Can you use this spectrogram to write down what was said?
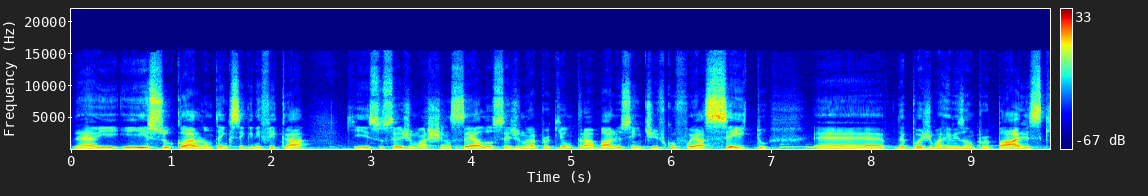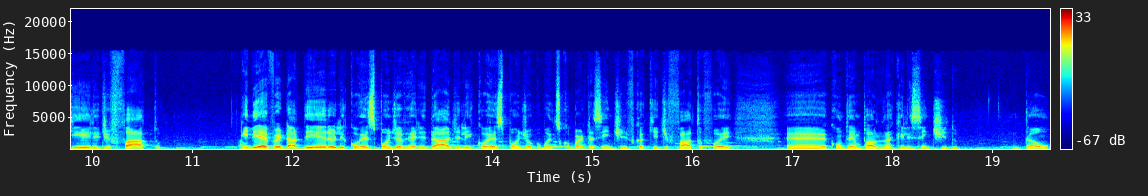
né? E, e, isso, claro, não tem que significar que isso seja uma chancela, ou seja, não é porque um trabalho científico foi aceito é, depois de uma revisão por pares que ele de fato ele é verdadeiro, ele corresponde à realidade, ele corresponde a alguma descoberta científica que de fato foi é, contemplada naquele sentido. Então,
